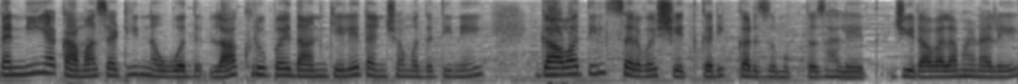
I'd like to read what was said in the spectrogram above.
त्यांनी या कामासाठी नव्वद लाख रुपये दान केले. त्यांच्या मदतीने गावातील सर्व शेतकरी कर्जमुक्त झाले आहेत. जिरावाला म्हणाले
